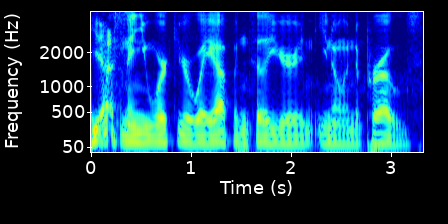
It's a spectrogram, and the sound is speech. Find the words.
Yes. and then you work your way up until you're in, you know in the pros.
